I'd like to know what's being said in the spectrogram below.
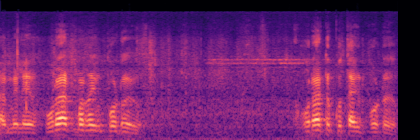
ಆಮೇಲೆ ಹೋರಾಟ ಮಾಡಿದಾಗ ಫೋಟೋ ಇವು ಹೋರಾಟ ಕೂತಾಗಿದ್ದ ಫೋಟೋ ಇದು.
